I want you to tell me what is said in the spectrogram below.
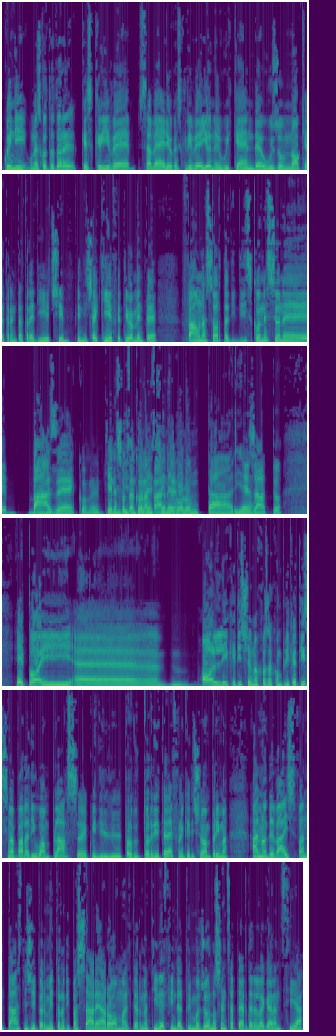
Quindi un ascoltatore che scrive, Saverio, che scrive io nel weekend uso un Nokia 3310, quindi c'è chi effettivamente fa una sorta di disconnessione base, ecco, tiene soltanto la parte... Volontaria. Esatto. E poi eh, Olli che dice una cosa complicatissima, parla di OnePlus, quindi il produttore di telefoni che dicevamo prima, hanno device fantastici, permettono di passare a ROM alternative fin dal primo giorno senza perdere la garanzia.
